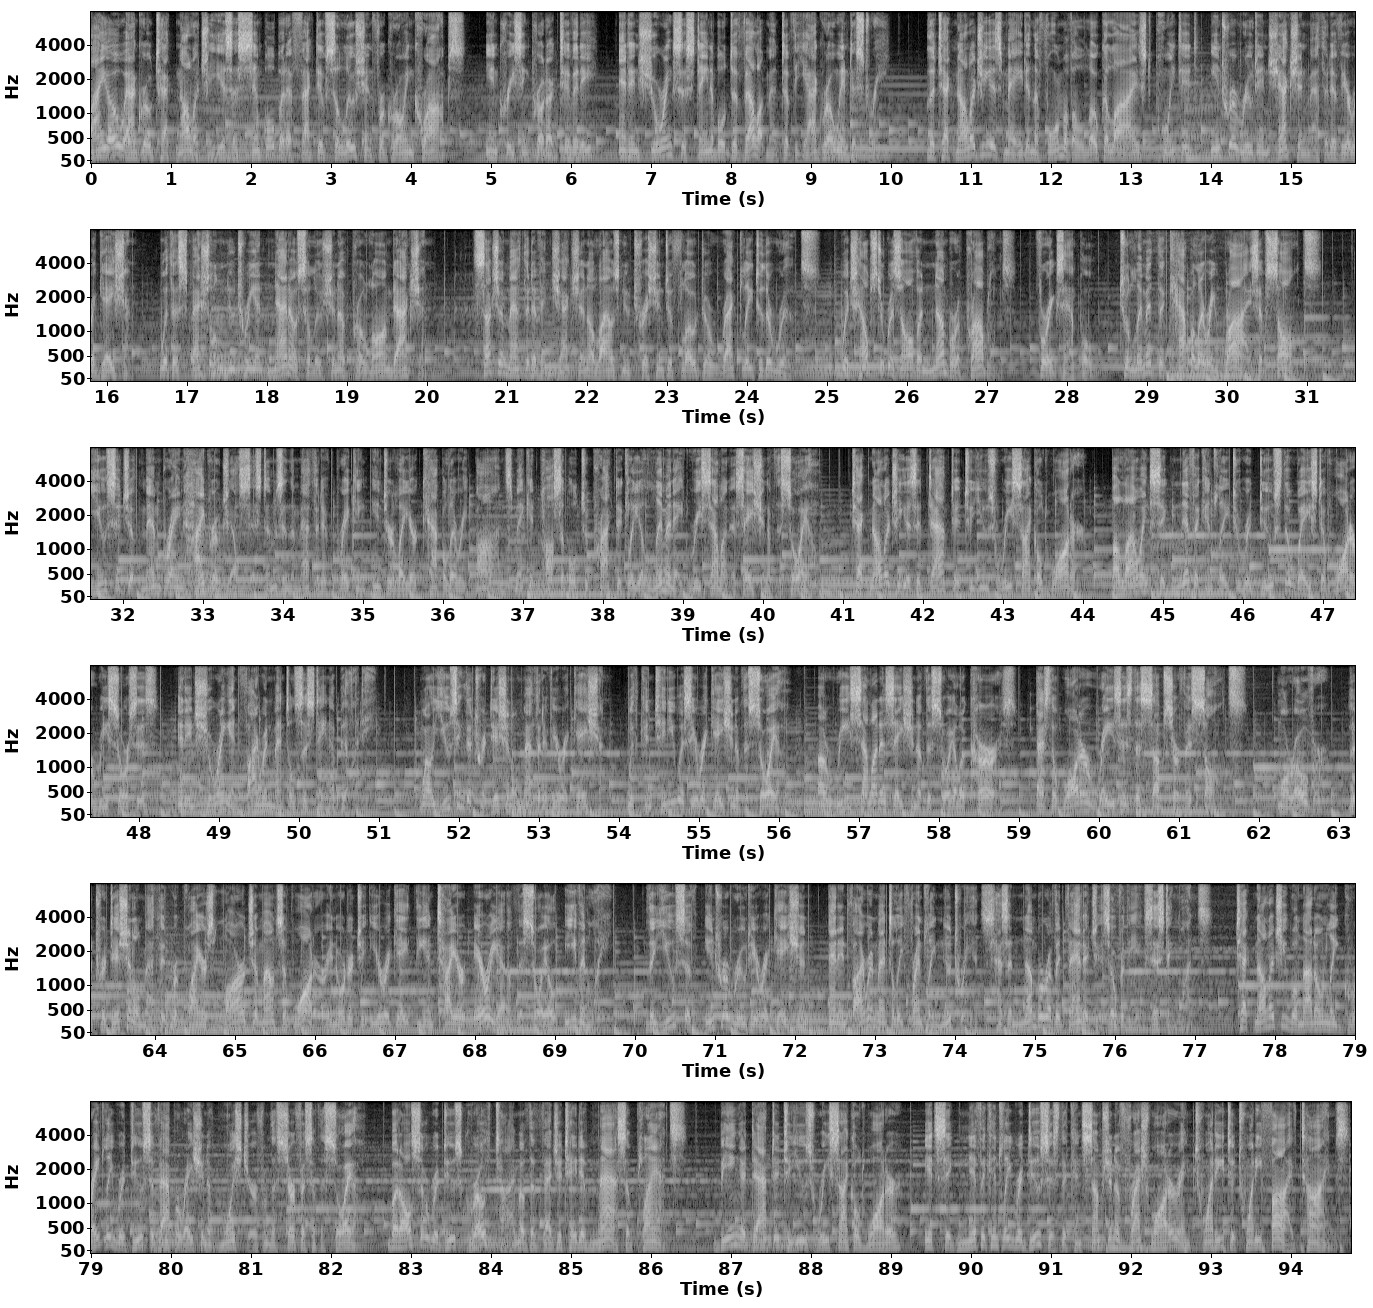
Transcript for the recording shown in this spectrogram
Bioagrotechnology is a simple but effective solution for growing crops, increasing productivity, and ensuring sustainable development of the agro-industry. The technology is made in the form of a localized, pointed, intra-root injection method of irrigation with a special nutrient nanosolution of prolonged action. Such a method of injection allows nutrition to flow directly to the roots, which helps to resolve a number of problems. For example, to limit the capillary rise of salts. Usage of membrane hydrogel systems in the method of breaking interlayer capillary bonds make it possible to practically eliminate resalinization of the soil. Technology is adapted to use recycled water, allowing significantly to reduce the waste of water resources and ensuring environmental sustainability. While using the traditional method of irrigation, with continuous irrigation of the soil, a resalinization of the soil occurs as the water raises the subsurface salts. Moreover, the traditional method requires large amounts of water in order to irrigate the entire area of the soil evenly. The use of intra-root irrigation and environmentally friendly nutrients has a number of advantages over the existing ones. Technology will not only greatly reduce evaporation of moisture from the surface of the soil, but also reduce growth time of the vegetative mass of plants. Being adapted to use recycled water, it significantly reduces the consumption of fresh water in 20 to 25 times.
